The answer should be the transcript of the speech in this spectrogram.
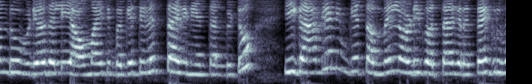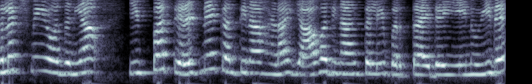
ಒಂದು ವಿಡಿಯೋದಲ್ಲಿ ಯಾವ ಮಾಹಿತಿ ಬಗ್ಗೆ ತಿಳಿಸ್ತಾ ಇದೀನಿ ಅಂತ ಅನ್ಬಿಟ್ಟು ಈಗಾಗಲೇ ನಿಮ್ಗೆ ತಮ್ಮೇಲ್ ನೋಡಿ ಗೊತ್ತಾಗಿರುತ್ತೆ, ಗೃಹಲಕ್ಷ್ಮಿ ಯೋಜನೆಯ ಇಪ್ಪತ್ತೆರಡನೇ ಕಂತಿನ ಹಣ ಯಾವ ದಿನಾಂಕದಲ್ಲಿ ಬರ್ತಾ ಇದೆ, ಏನು ಇದೇ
